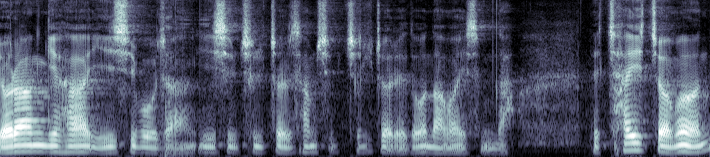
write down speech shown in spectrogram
열왕기하 25장 27절 37절에도 나와 있습니다. 차이점은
